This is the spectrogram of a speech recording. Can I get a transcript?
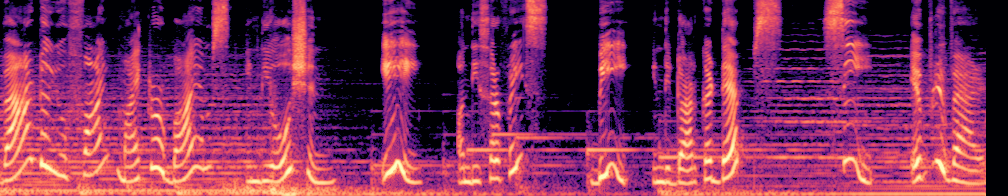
where do you find microbiomes in the ocean? A. On the surface. B. In the darker depths. C. Everywhere.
